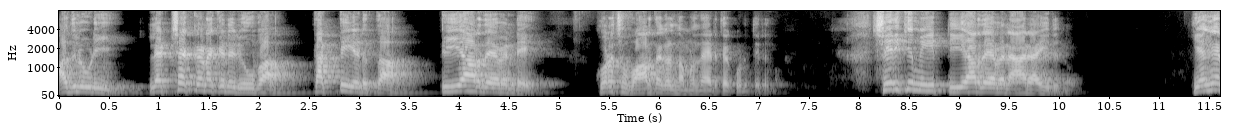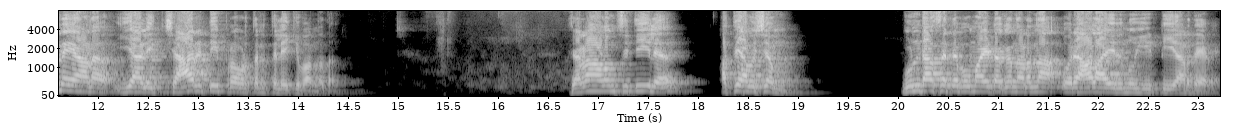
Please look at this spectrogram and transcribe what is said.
അതിലൂടെ ലക്ഷക്കണക്കിന് രൂപ തട്ടിയെടുത്ത ടി ആർ ദേവന്റെ കുറച്ച് വാർത്തകൾ നമ്മൾ നേരത്തെ കൊടുത്തിരുന്നു. ശരിക്കും ഈ ടി ആർ ദേവൻ ആരായിരുന്നു? എങ്ങനെയാണ് ഇയാൾ ഈ ചാരിറ്റി പ്രവർത്തനത്തിലേക്ക് വന്നത്? എറണാകുളം സിറ്റിയിൽ അത്യാവശ്യം ഗുണ്ടാ സെറ്റപ്പുമായിട്ടൊക്കെ നടന്ന ഒരാളായിരുന്നു ഈ ടി ആർ ദേവൻ.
